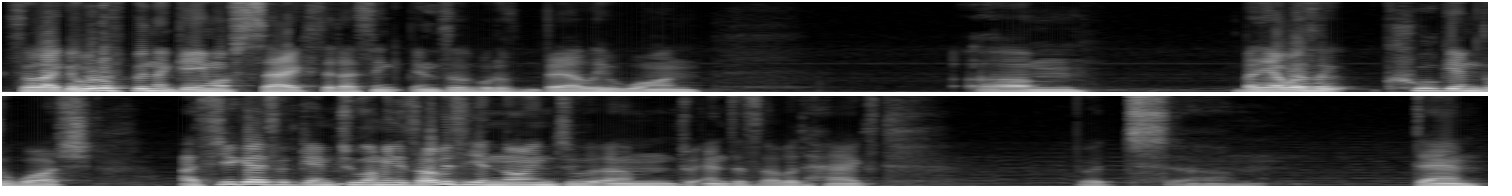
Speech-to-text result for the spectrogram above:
So like it would have been a game of sack that I think Insult would have barely won. Um, but yeah, it was a cool game to watch. I see you guys with game two. I mean, it's obviously annoying to um to end this up with hacks, but um, damn.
